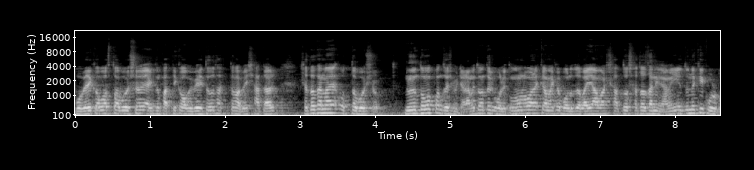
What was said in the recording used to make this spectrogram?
বৈবাহিক অবস্থা অবশ্যই একজন প্রার্থীকে অবিবাহিতও থাকতে হবে, সাঁতার সাঁতার জানা অত্যাবশ্যক। ন্যূনতম পঞ্চাশ মিটার। আমি তোমাদেরকে বলি, তোমার আমাকে বলো যে ভাই আমার সাঁতার সাঁতার জানি না। আমি এর জন্য কি করব?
